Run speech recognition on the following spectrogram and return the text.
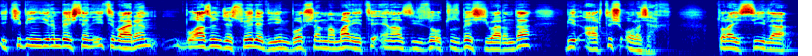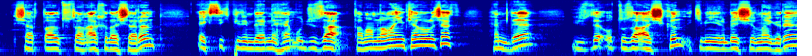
2025'ten itibaren bu az önce söylediğim borçlanma maliyeti en az %35 civarında bir artış olacak. Dolayısıyla şartları tutan arkadaşların eksik primlerini hem ucuza tamamlama imkanı olacak hem de %30'a aşkın 2025 yılına göre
